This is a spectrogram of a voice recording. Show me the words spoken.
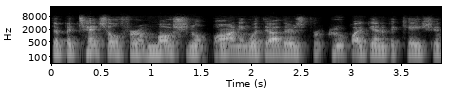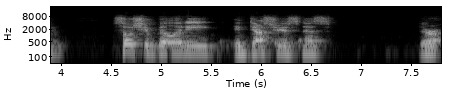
the potential for emotional bonding with others, for group identification, sociability, industriousness. They're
